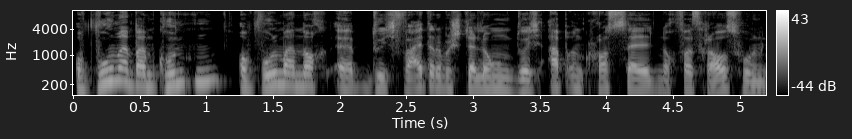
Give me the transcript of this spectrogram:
Obwohl man beim Kunden, obwohl man noch äh, durch weitere Bestellungen, durch Up- und Cross-Sell noch was rausholen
